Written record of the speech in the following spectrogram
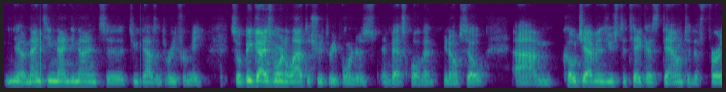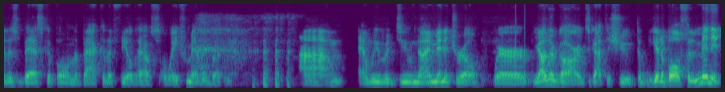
you know 1999 to 2003 for me. So big guys weren't allowed to shoot three pointers in basketball then. You know, so um, Coach Evans used to take us down to the furthest basketball in the back of the field house, away from everybody, um, and we would do nine minute drill where the other guards got to shoot. You get a ball for the minute.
